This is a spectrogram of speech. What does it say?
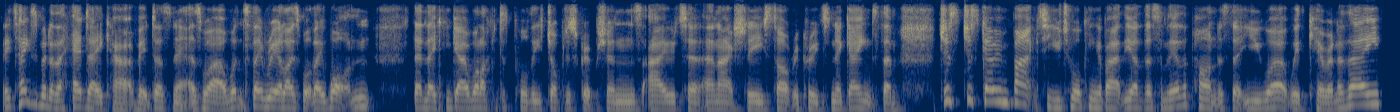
It takes a bit of the headache out of it, doesn't it, as well? Once they realise what they want, then they can go, well, I can just pull these job descriptions out and, and, actually start recruiting against them. Just just going back to you talking about the other some of the other partners that you work with, Kiran, are they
